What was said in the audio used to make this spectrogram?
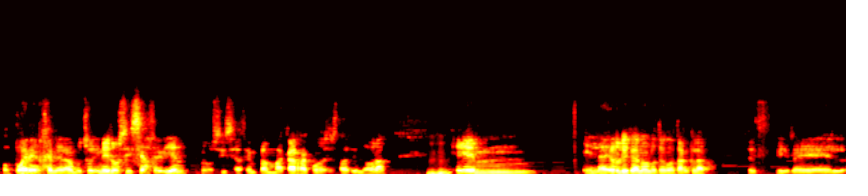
o pueden generar mucho dinero si se hace bien, no si se hace en plan macarra como se está haciendo ahora. Em, en la eólica no lo tengo tan claro. Es decir,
